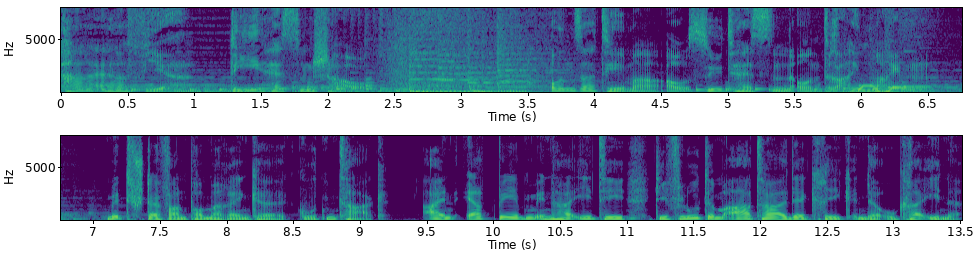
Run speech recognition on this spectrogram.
HR4, die Hessenschau. Unser Thema aus Südhessen und Rhein-Main. Mit Stefan Pommerenke, guten Tag. Ein Erdbeben in Haiti, die Flut im Ahrtal, der Krieg in der Ukraine.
